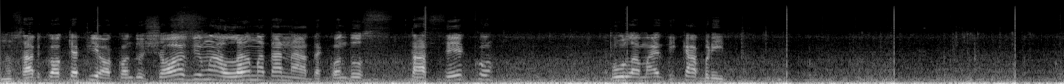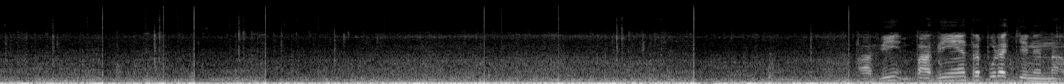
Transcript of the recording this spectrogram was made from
Não sabe qual que é pior. Quando chove, uma lama danada. Quando tá seco, pula mais de cabrito. vir, pra vir entra por aqui, né? Na,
